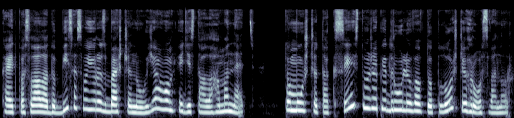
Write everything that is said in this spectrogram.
Кейт послала до біса свою розбещену уяву і дістала гаманець, тому що таксист уже підрулював до площі Гросвенор.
